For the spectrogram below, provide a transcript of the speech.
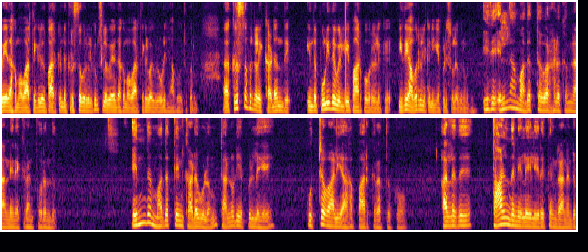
வேதாகம வார்த்தைகள் இது பார்க்கின்ற கிறிஸ்தவர்களுக்கும் சில வேதாகம வார்த்தைகள் பைபிளோடு ஞாபகத்துக்கு வரும். கிறிஸ்தவர்களை கடந்து இந்த புனித வெள்ளியை பார்ப்பவர்களுக்கு இதை அவர்களுக்கு நீங்கள் எப்படி சொல்ல விரும்புகிறீங்க இது எல்லா மதத்தவர்களுக்கும் நான் நினைக்கிறேன் பொருந்தும். எந்த மதத்தின் கடவுளும் தன்னுடைய பிள்ளையை குற்றவாளியாக பார்க்கிறதுக்கோ அல்லது தாழ்ந்த நிலையில் இருக்கின்றான் என்று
